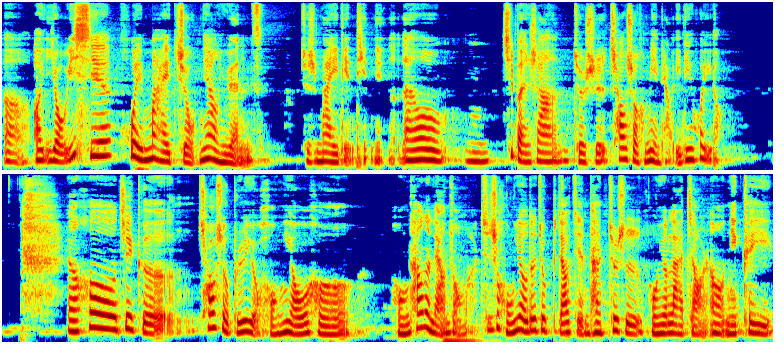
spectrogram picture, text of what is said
呃哦，有一些会卖酒酿圆子，就是卖一点甜点的，然后嗯，基本上就是抄手和面条一定会有。然后这个抄手不是有红油和红汤的两种嘛？其实红油的就比较简单，就是红油辣椒，然后你可以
